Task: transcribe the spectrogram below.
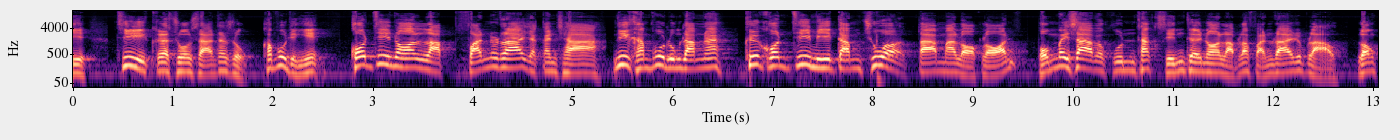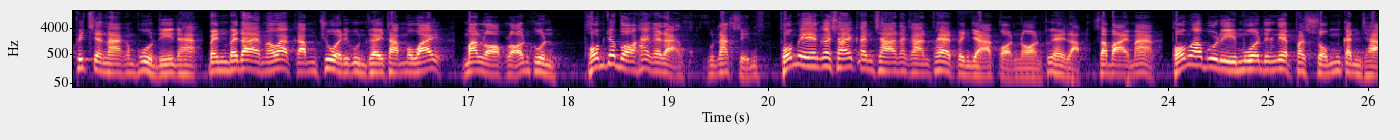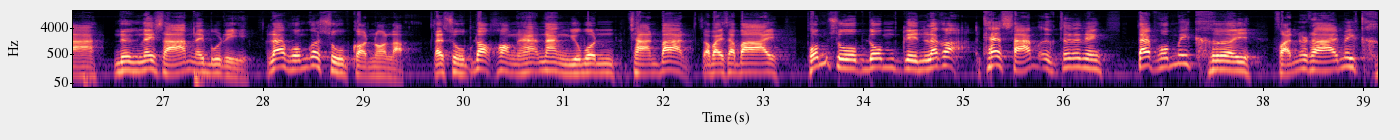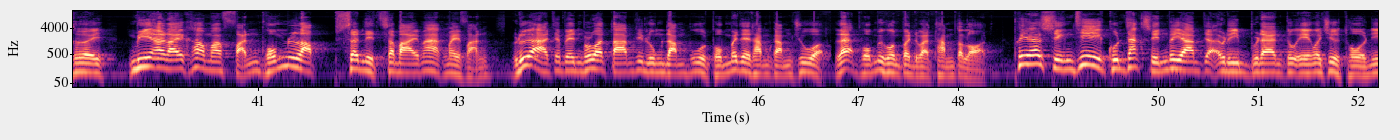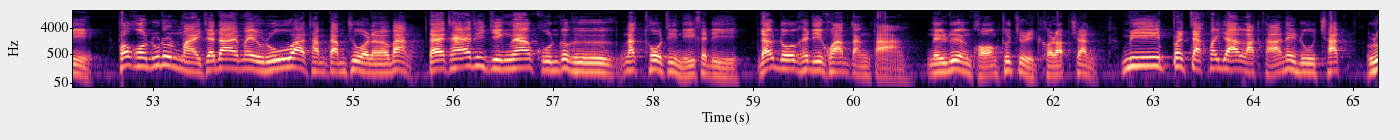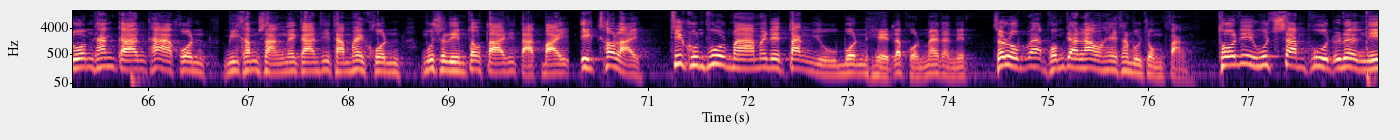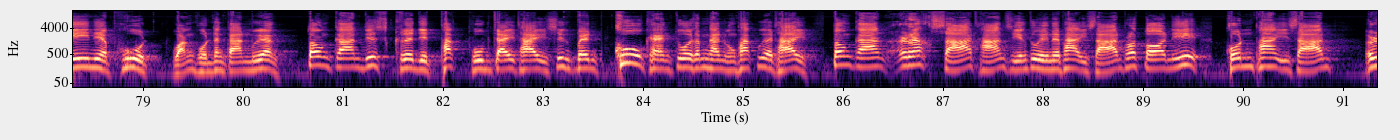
ที่กระทรวงสาธารณสุขเขาพูดอย่างนี้ คนที่นอนหลับฝันร้ายจากกัญชา นี่คำพูดลุงดำนะ คือคนที่มีกรรมชั่วตามมาหลอกหลอน ผมไม่ทราบว่าคุณทักษิณเคยนอนหลับแล้วฝันร้ายหรือเปล่า ลองพิจารณาคำพูดนี้นะฮะ เป็นไปได้ไหมาว่ากรรมชั่วที่คุณเคยทำเอาไว้ มาหลอกหลอนคุณ ผมจะบอกให้กระดาคุณทักษิณผมเองก็ใช้กัญชาทางการแพทย์เป็นยาก่อนนอนเพื่อให้หลับสบายมาก ผมเอาบุหรี่มวลหนึ่งเนี่ยผสมกัญชาหนึ่งในสามในบุหรี่ แล้วผมก็สูบก่อนนอนหลับ แต่สูบนอกห้องนะฮะนั่งอยู่บนชานบ้าน สบายๆผมสูบดมกลิ่นแล้วก็แค่สามอึกเท่านั้นเอง แต่ผมไม่เคยฝันร้ายไม่เคย มีอะไรเข้ามาฝัน ผมหลับสนิทสบายมากไม่ฝัน หรืออาจจะเป็นเพราะว่าตามที่ลุงดำพูด ผมไม่ได้ทำกรรมชั่ว และผมเป็นคนปฏิบัติธรรมตลอด เพราะฉะนั้นสิ่งที่คุณทักษิณพยายามจะรีแบรนด์ตัวเองว่าชื่อโทนี่เพราะคนรุ่นใหม่จะได้ไม่รู้ว่าทำกรรมชั่วอะไรมาบ้าง แต่แท้ที่จริงแล้วคุณก็คือนักโทษที่หนีคดี แล้วโดนคดีความต่างๆ ในเรื่องของทุจริตคอร์รัปชันมีประจักษ์พยานหลักฐานให้ดูชัด รวมทั้งการฆ่าคนมีคำสั่งในการที่ทำให้คนมุสลิมต้องตายที่ตากใบ อีกเท่าไหร่ ที่คุณพูดมาไม่ได้ตั้งอยู่บนเหตุและผลแม้แต่นิด สรุปว่าผมจะเล่าให้ท่านผู้ชมฟัง โทนี่วูดซัมพูดเรื่องนี้เนี่ยพูดหวังผลทางการเมือง ต้องการดิสเครดิตพรรคภูมิใจไทย ซึ่งเป็นคู่แข่งตัวสำคัญของพรรคเพื่อไทยต้องการรักษาฐานเสียงตัวเองในภาคอีสาน เพราะตอนนี้คนภาคอีสาน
